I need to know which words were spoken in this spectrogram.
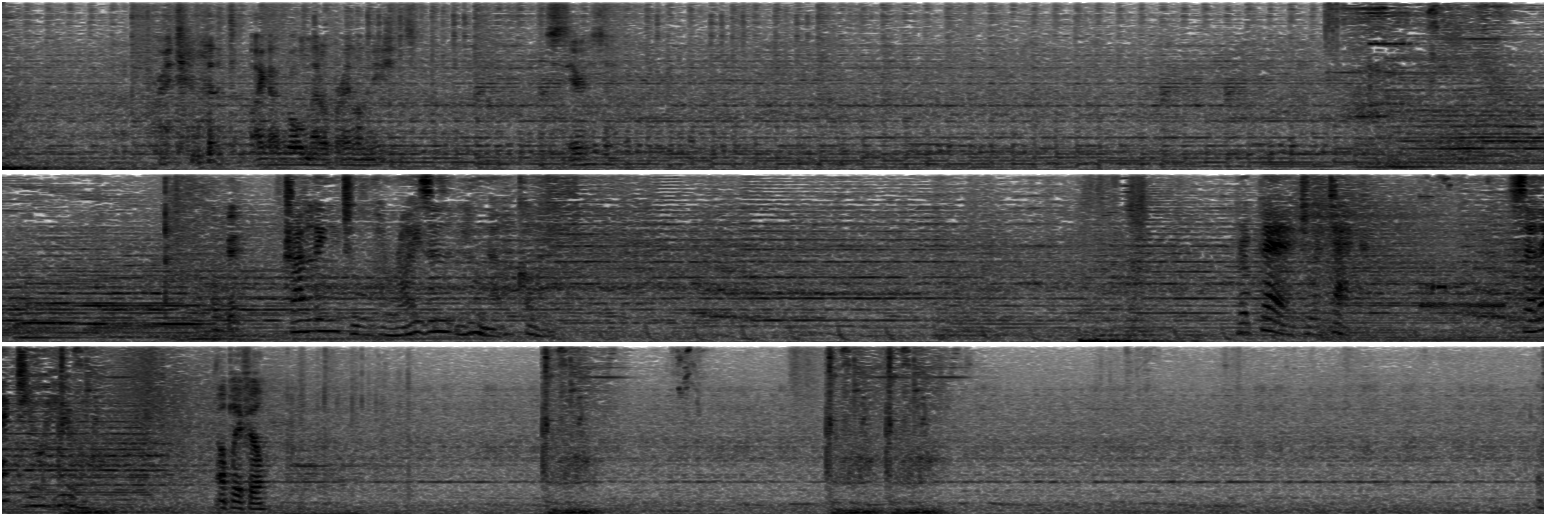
Right. I got gold medal for eliminations. Seriously. Okay. Traveling to Horizon Lunar Colony. I'll play Phil.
